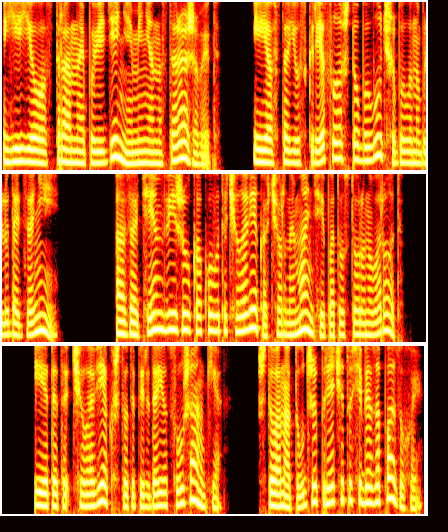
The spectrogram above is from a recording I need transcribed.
Ее странное поведение меня настораживает, и я встаю с кресла, чтобы лучше было наблюдать за ней. А затем вижу какого-то человека в черной мантии по ту сторону ворот. И этот человек что-то передает служанке, что она тут же прячет у себя за пазухой.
